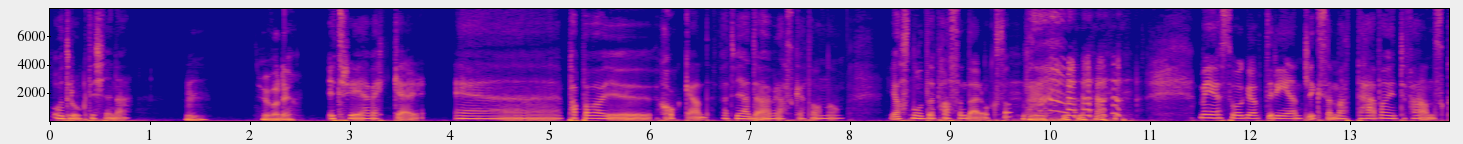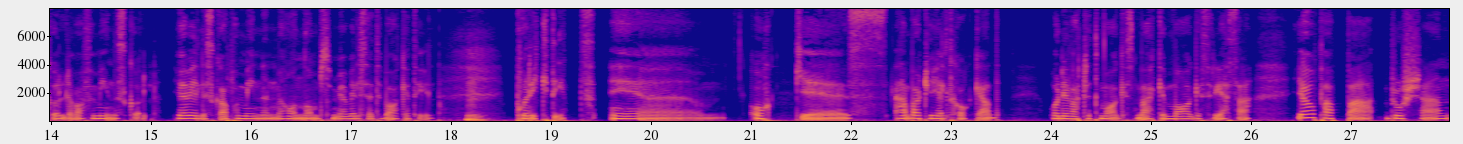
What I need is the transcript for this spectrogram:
och drog till Kina. Mm. Hur var det? I tre veckor. Eh, pappa var ju chockad för att vi hade överraskat honom. Jag snodde passen där också. Mm. Men jag såg upp rent liksom att det här var inte för hans skull, det var för min skull. Jag ville skapa minnen med honom som jag ville se tillbaka till. Mm. På riktigt. Eh, och eh, han var ju helt chockad. Och det vart ett magiskt möte, magisk resa. Jag och pappa, brorsan,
